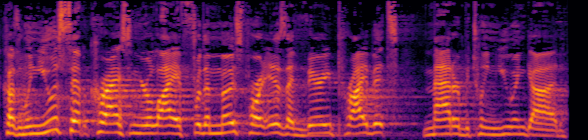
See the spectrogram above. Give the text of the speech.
Because when you accept Christ in your life, for the most part, it is a very private matter between you and God.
